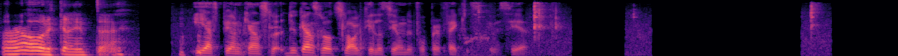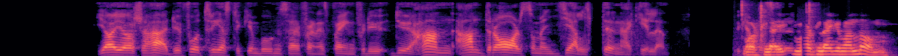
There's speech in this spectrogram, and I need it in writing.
Jag orkar inte. Esbjörn kan slå, du kan slå ett slag till och se om du får perfekt. Ska vi se. Jag gör så här, du får tre stycken bonuserfarenhetspoäng för du, du, han, han drar som en hjälte den här killen. Du kan, Vart, lä- vart lägger man dem?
